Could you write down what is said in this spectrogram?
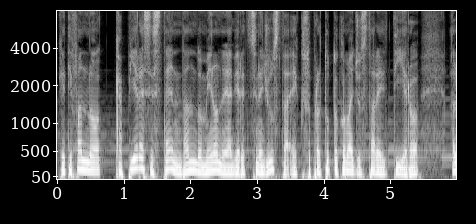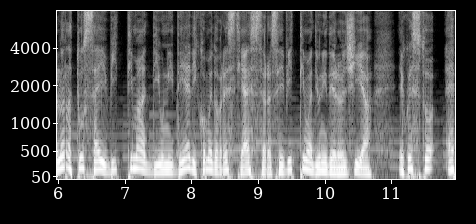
che ti fanno capire se stai andando o meno nella direzione giusta e soprattutto come aggiustare il tiro, allora tu sei vittima di un'idea di come dovresti essere, sei vittima di un'ideologia e questo è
